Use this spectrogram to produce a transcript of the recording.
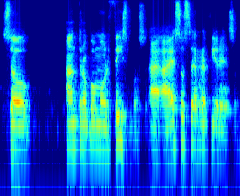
So, antropomorfismos, a, eso se refiere eso.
